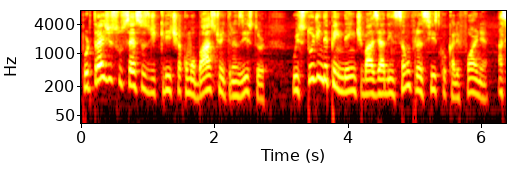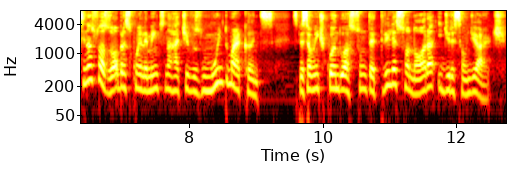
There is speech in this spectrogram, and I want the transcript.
Por trás de sucessos de crítica como Bastion e Transistor, o estúdio independente baseado em São Francisco, Califórnia, assina suas obras com elementos narrativos muito marcantes, especialmente quando o assunto é trilha sonora e direção de arte.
